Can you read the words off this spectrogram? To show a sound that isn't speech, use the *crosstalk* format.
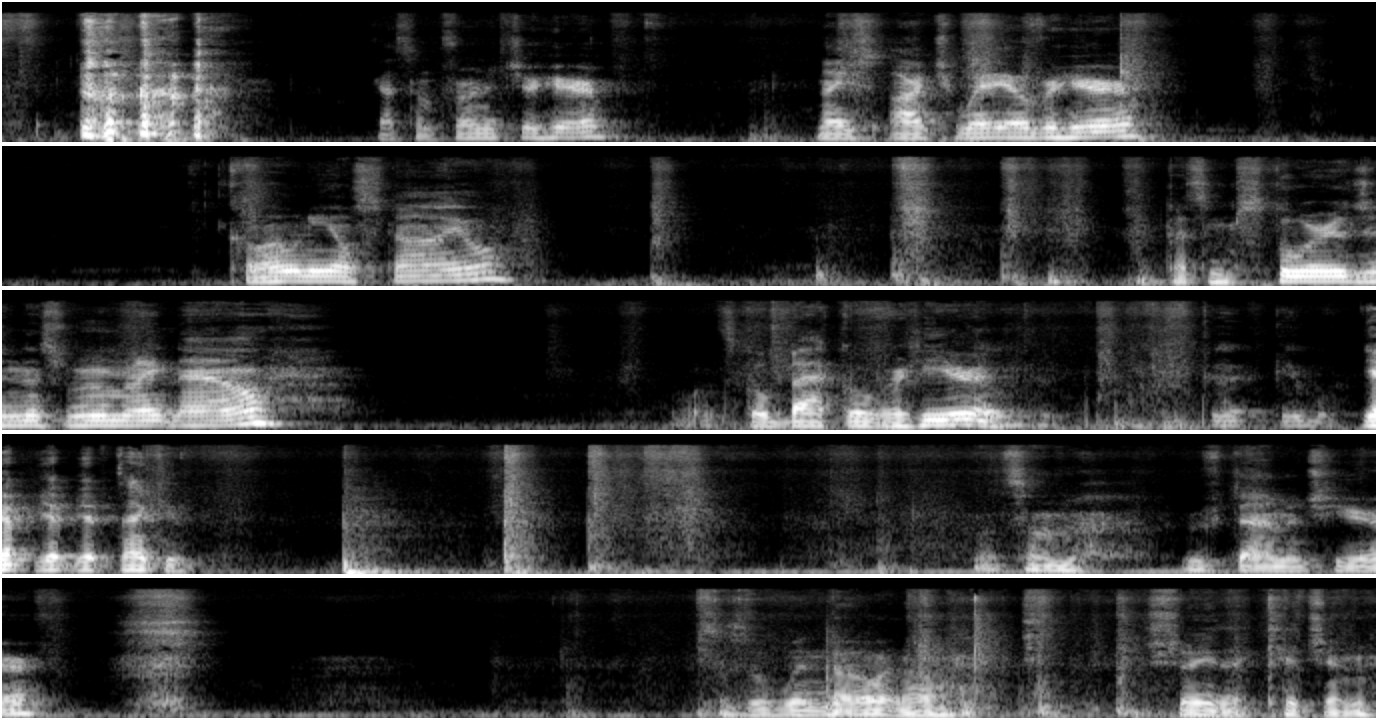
*coughs* Got some furniture here. Nice archway over here. Colonial style. Got some storage in this room right now. Let's go back over here. and- Yep, yep, yep, thank you. Got some um, roof damage here. This is a window and I'll show you the kitchen.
